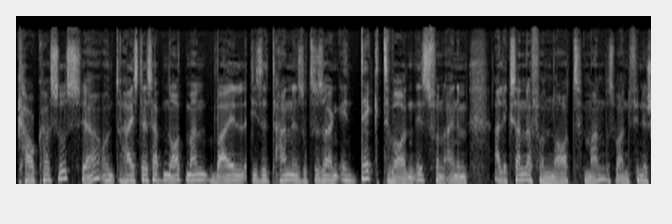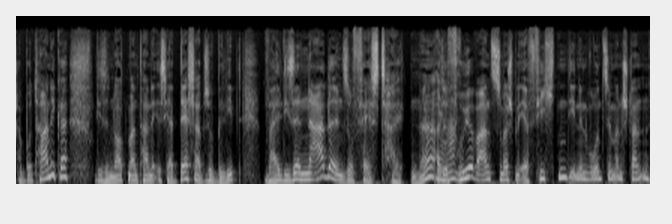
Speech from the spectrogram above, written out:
Kaukasus, ja, und heißt deshalb Nordmann, weil diese Tanne sozusagen entdeckt worden ist von einem Alexander von Nordmann. Das war ein finnischer Botaniker. Diese Nordmann-Tanne ist ja deshalb so beliebt, weil diese Nadeln so festhalten. Ne? Also Ja. früher waren es zum Beispiel eher Fichten, die in den Wohnzimmern standen,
